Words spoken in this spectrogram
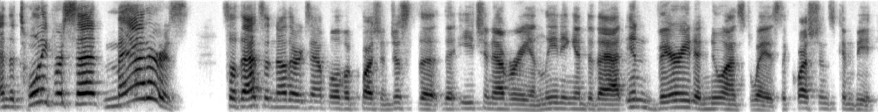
And the 20% matters. So that's another example of a question, just the, the each and every and leaning into that in varied and nuanced ways. The questions can be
